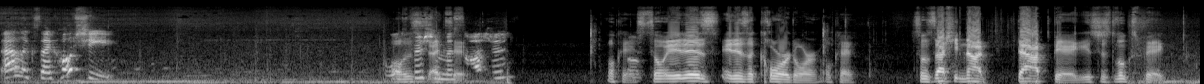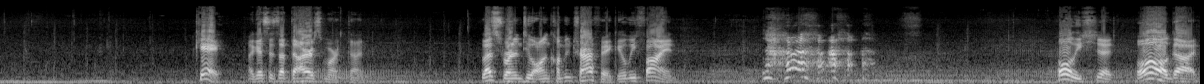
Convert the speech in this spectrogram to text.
That looks like Hoshi. Oh, this is Goldfish and exit. Okay, Oh. so it is it is a corridor. Okay, so it's actually not that big. It just looks big. Okay, I guess it's at the Iris Mart then. Let's run into oncoming traffic. It'll be fine. Holy shit! Oh god!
